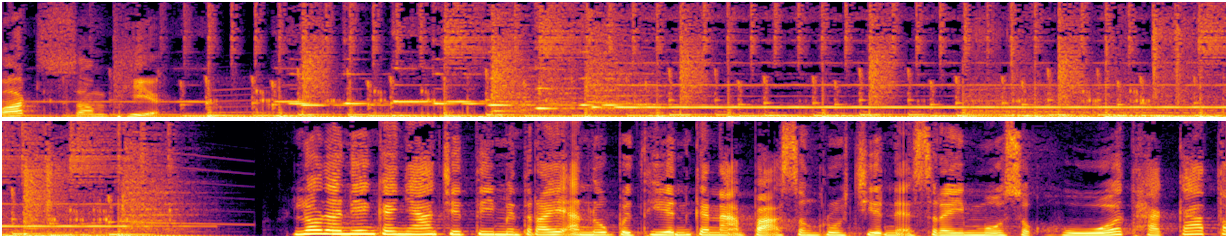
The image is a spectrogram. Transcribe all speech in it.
បតសំភារ លោកនាងកញ្ញាជាទីមេត្រីអនុប្រធានគណៈបកសង្គ្រោះជាតិអ្នកស្រីមួសុខហួរថាការត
